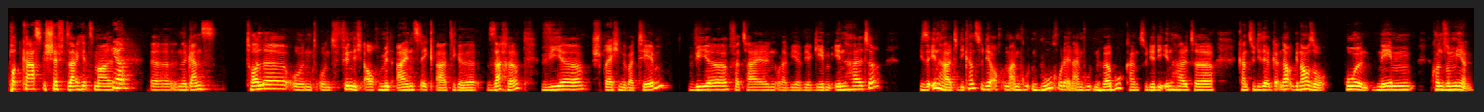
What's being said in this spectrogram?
Podcast-Geschäft, sage ich jetzt mal, ja. äh, eine ganz tolle und, und finde ich auch mit einzigartige Sache. Wir sprechen über Themen, wir verteilen oder wir, wir geben Inhalte. Diese Inhalte, die kannst du dir auch in einem guten Buch oder in einem guten Hörbuch, kannst du dir die Inhalte, kannst du dir genau, genauso holen, nehmen, konsumieren.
